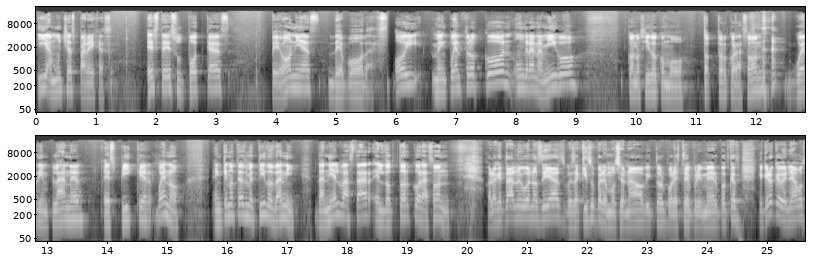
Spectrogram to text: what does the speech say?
y a muchas parejas. Este es su podcast Peonias de Bodas. Hoy me encuentro con un gran amigo, conocido como Doctor Corazón, Wedding Planner, Speaker. Bueno, ¿en qué no te has metido, Dani? Daniel va a estar el Doctor Corazón. Hola, ¿qué tal? Muy buenos días. Pues aquí súper emocionado, Víctor, por este primer podcast, que creo que veníamos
